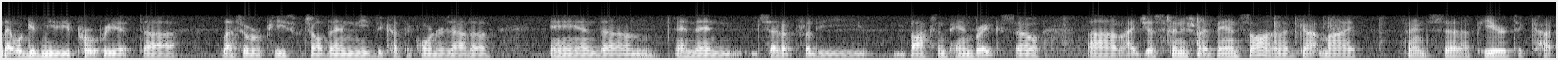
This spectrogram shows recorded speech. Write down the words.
That will give me the appropriate uh, leftover piece, which I'll then need to cut the corners out of, and um, and then set up for the box and pan brake. So um, I just finished my bandsaw, and I've got my fence set up here to cut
